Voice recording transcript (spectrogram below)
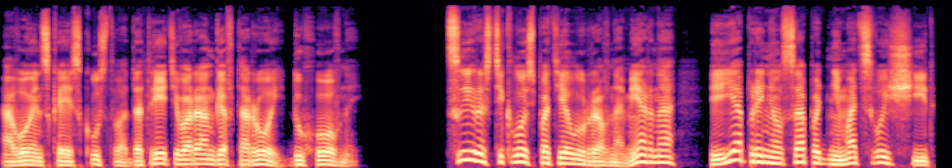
а воинское искусство до третьего ранга второй, духовной. Ци растеклось по телу равномерно, и я принялся поднимать свой щит,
